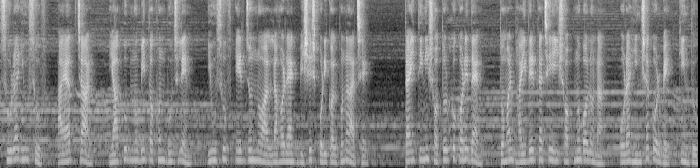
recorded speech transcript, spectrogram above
সুরা ইউসুফ, আয়াত চার। ইয়াকুব নবী তখন বুঝলেন, ইউসুফ এর জন্য আল্লাহর এক বিশেষ পরিকল্পনা আছে। তাই তিনি সতর্ক করে দেন, তোমার ভাইদের কাছে এই স্বপ্ন বলো না, ওরা হিংসা করবে, কিন্তু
